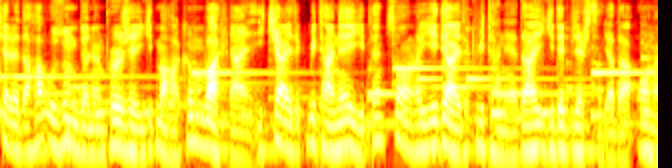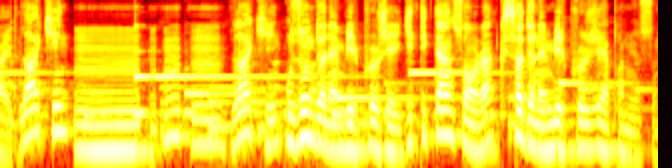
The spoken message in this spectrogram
kere daha uzun dönem projeye gitme hakkın var. Yani 2 aylık bir taneye gittin sonra 7 aylık bir taneye dahi gidebilirsin ya da 10 aylık. Lakin hmm, hmm, hmm, lakin uzun dönem bir projeye gittikten sonra kısa dönem bir proje yapamıyorsun.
